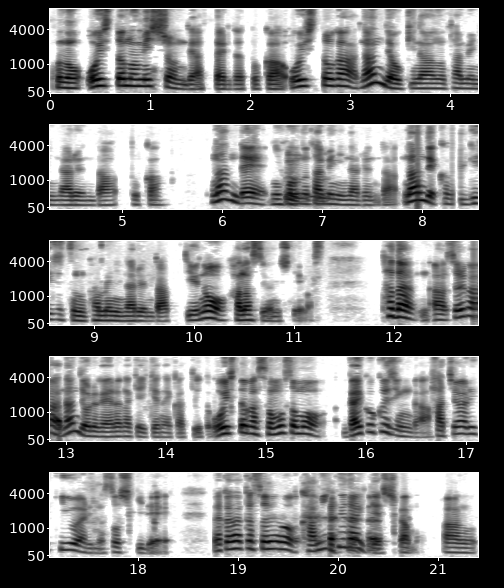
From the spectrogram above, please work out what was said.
このオイストのミッションであったりだとかオイストがなんで沖縄のためになるんだとかなんで日本のためになるんだ、うんうん、なんで科学技術のためになるんだっていうのを話すようにしています。ただあ、それがなんで俺がやらなきゃいけないかっていうと、オイストがそもそも外国人が8割、9割の組織で、なかなかそれを噛み砕いて、しかも、あの、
